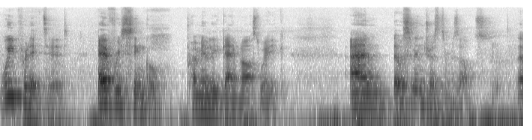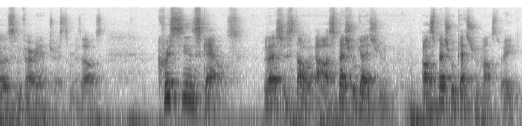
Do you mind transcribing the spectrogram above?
we predicted every single Premier League game last week, and there were some interesting results. There were some very interesting results. Christian Scales. Let's just start with that. Our special guest from our special guest from last week.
